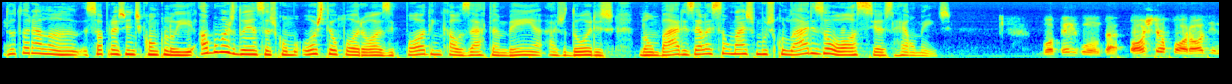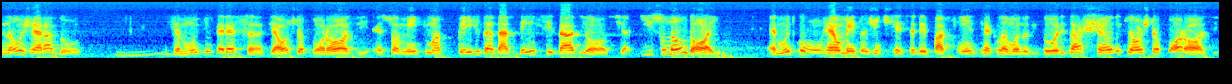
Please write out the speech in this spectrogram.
Doutor Alan, só para a gente concluir, algumas doenças como osteoporose podem causar também as dores lombares? Elas são mais musculares ou ósseas realmente? Boa pergunta. Osteoporose não gera dor. Isso é muito interessante. A osteoporose é somente uma perda da densidade óssea. Isso não dói. É muito comum realmente a gente receber pacientes reclamando de dores achando que é osteoporose.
